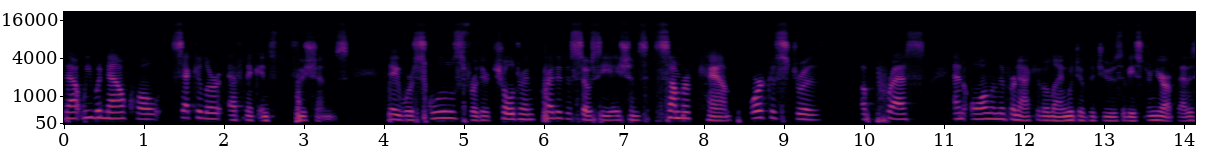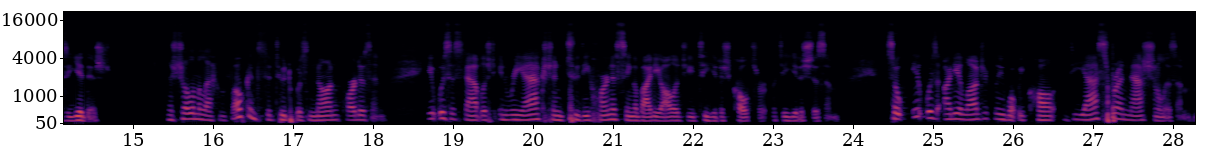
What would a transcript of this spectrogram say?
that we would now call secular ethnic institutions. They were schools for their children, credit associations, summer camp, orchestras, a press, and all in the vernacular language of the Jews of Eastern Europe, that is Yiddish. The Sholem Aleichem Folk Institute was nonpartisan. It was established in reaction to the harnessing of ideology to Yiddish culture or to Yiddishism. So it was ideologically what we call diaspora nationalism.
